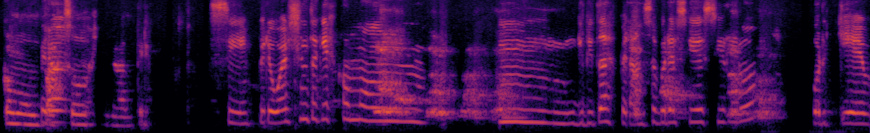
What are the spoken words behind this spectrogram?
como un paso gigante. Sí, pero igual siento que es como un, grito de esperanza, por así decirlo, porque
